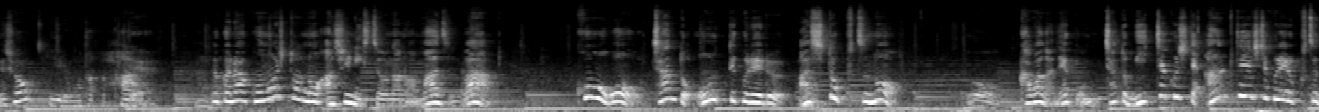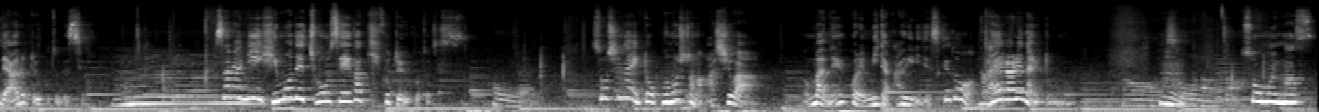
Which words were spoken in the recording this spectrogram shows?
い。でしょ？うん。ヒールも高くて。はいうんだからこの人の足に必要なのはまずは甲をちゃんと覆ってくれる足と靴のお皮がねこうちゃんと密着して安定してくれる靴であるということですようーん。さらに紐で調整が効くということですほそうしないとこの人の足はまあねこれ見た限りですけどい耐えられないと思う、う。ああ、うんそうなんだ。そう思います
